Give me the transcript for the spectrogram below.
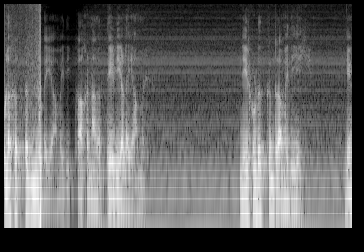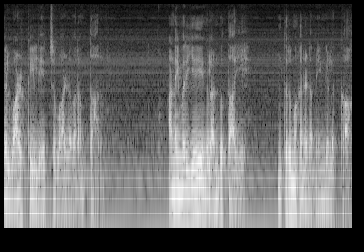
உலகத்தினுடைய அமைதிக்காக நாங்கள் தேடி அலையாமல் நீர் கொடுக்கின்ற அமைதியை எங்கள் வாழ்க்கையில் ஏற்று வாழ வரம் தாரும். அனைமரியே எங்கள் அன்பு தாயே திருமகனிடம் எங்களுக்காக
